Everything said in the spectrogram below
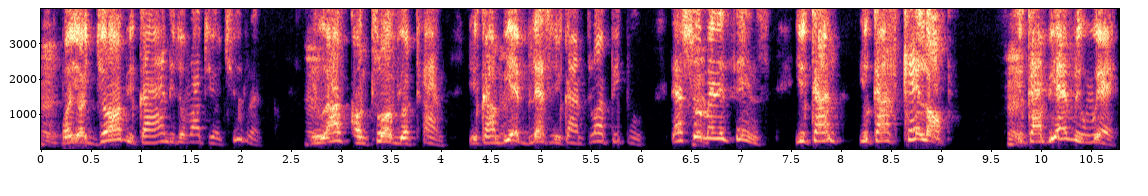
Hmm. But your job, you can hand it over to your children. Hmm. You have control of your time. You can be a blessing. You can employ people. There's so Hmm. many things. You can you can scale up. Hmm. You can be everywhere.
